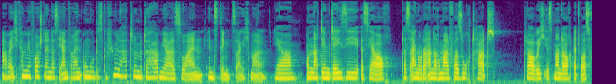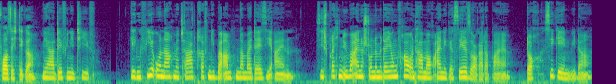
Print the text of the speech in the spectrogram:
aber ich kann mir vorstellen, dass sie einfach ein ungutes Gefühl hatte. Mütter haben ja als so einen Instinkt, sag ich mal. Ja, und nachdem Daisy es ja auch das ein oder andere Mal versucht hat, glaube ich, ist man da auch etwas vorsichtiger. Ja, definitiv. Gegen vier Uhr Nachmittag treffen die Beamten dann bei Daisy ein. Sie sprechen über eine Stunde mit der jungen Frau und haben auch einige Seelsorger dabei. Doch sie gehen wieder,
